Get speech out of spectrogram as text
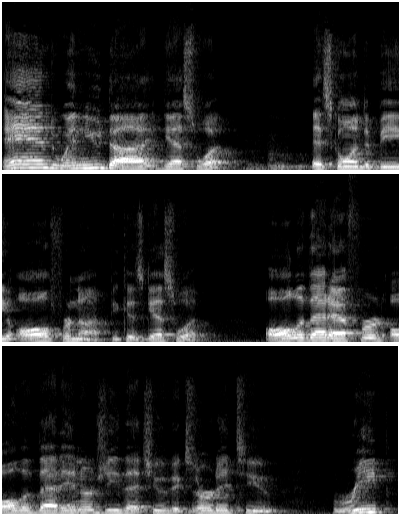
And when you die, guess what? It's going to be all for naught. Because guess what? All of that effort, all of that energy that you've exerted to reap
